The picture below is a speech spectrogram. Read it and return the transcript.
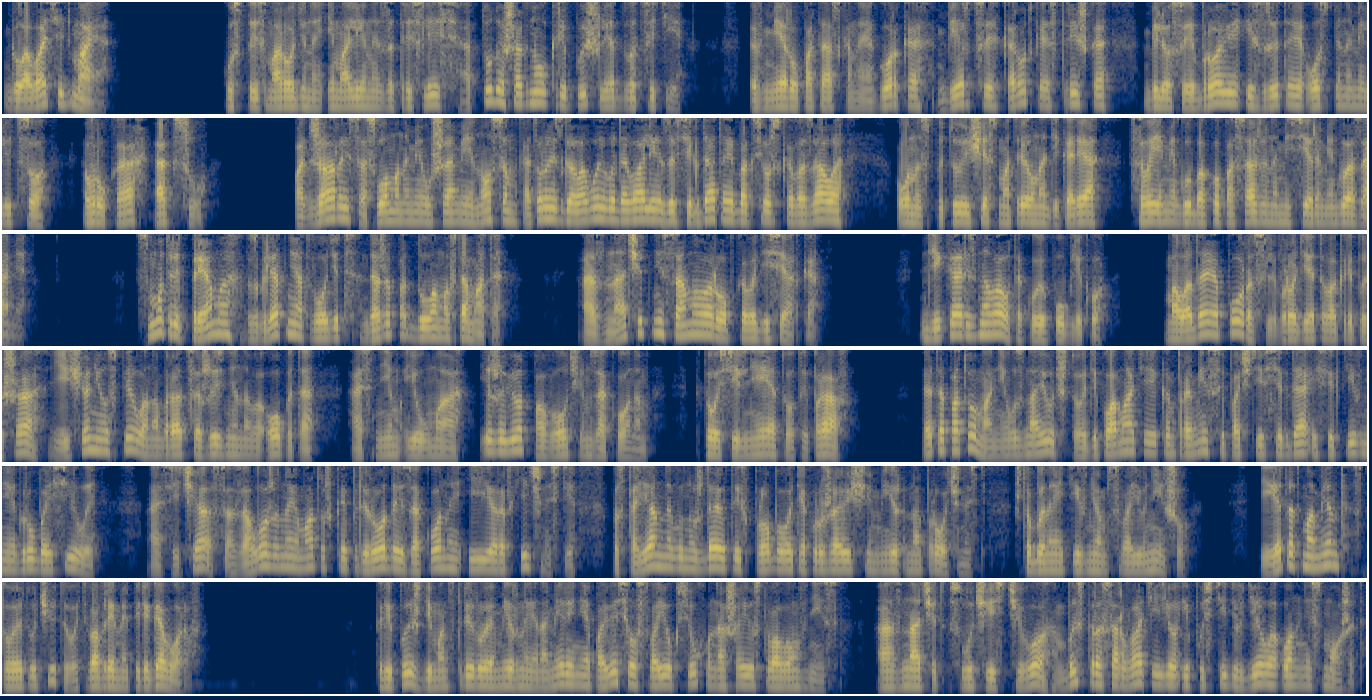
Глава седьмая. Кусты смородины и малины затряслись, оттуда шагнул крепыш лет двадцати. В меру потасканная горка, берцы, короткая стрижка, белесые брови, изрытое оспинами лицо, в руках аксу. Поджарый, со сломанными ушами и носом, которые с головой выдавали завсегдатая боксерского зала, он испытующе смотрел на дикаря своими глубоко посаженными серыми глазами. Смотрит прямо, взгляд не отводит, даже под дулом автомата. А значит, не самого робкого десятка. Дикарь знавал такую публику. Молодая поросль, вроде этого крепыша, еще не успела набраться жизненного опыта, а с ним и ума, и живет по волчьим законам. Кто сильнее, тот и прав. Это потом они узнают, что дипломатия и компромиссы почти всегда эффективнее грубой силы – а сейчас заложенные матушкой природой законы и иерархичности постоянно вынуждают их пробовать окружающий мир на прочность, чтобы найти в нем свою нишу. И этот момент стоит учитывать во время переговоров. Крепыш, демонстрируя мирные намерения, повесил свою Ксюху на шею стволом вниз. А значит, в случае с чего, быстро сорвать ее и пустить в дело он не сможет.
